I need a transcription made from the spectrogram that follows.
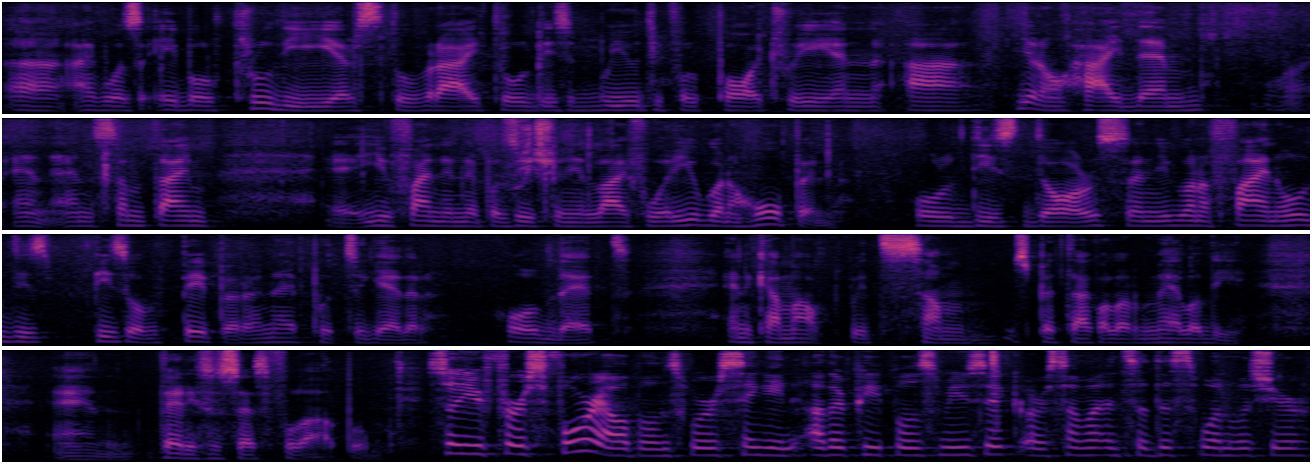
Uh, I was able through the years to write all this beautiful poetry and uh, you know hide them, and and sometimes uh, you find in a position in life where you're going to open all these doors and you're going to find all these pieces of paper and I put together all that and come out with some spectacular melody and very successful album. So your first four albums were singing other people's music or someone, and so this one was your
